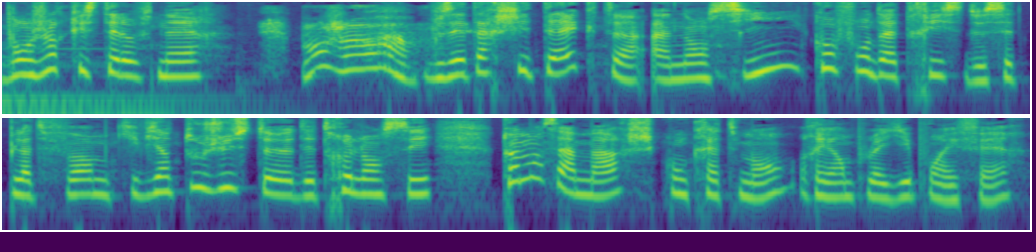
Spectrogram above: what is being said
Bonjour Christelle Hoffner. Bonjour. Vous êtes architecte à Nancy, cofondatrice de cette plateforme qui vient tout juste d'être lancée. Comment ça marche concrètement, réemployer.fr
